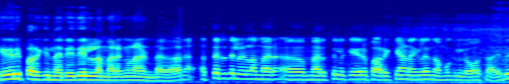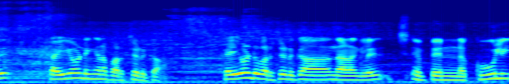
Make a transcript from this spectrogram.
കയറി പറിക്കുന്ന രീതിയിലുള്ള മരങ്ങളാണ് ഉണ്ടാകുക അത്തരത്തിലുള്ള മര മരത്തിൽ കയറി പറിക്കുകയാണെങ്കിൽ നമുക്ക് ലോസ് ഇത് കൈ കൊണ്ട് ഇങ്ങനെ പറിച്ചെടുക്കാം കൈകൊണ്ട് പറിച്ചെടുക്കാന്നാണെങ്കിൽ പിന്നെ കൂലി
